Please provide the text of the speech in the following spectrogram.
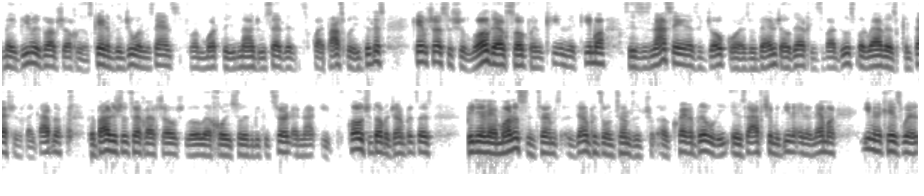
may the dvav shachlios. Kain if the Jew understands from what the non-Jew said that it's quite possible he did this. Kain shas shalol derech sok the kima says he's not saying as a joke or as revenge al derech yisvadus, but rather as a confession like avna. But bali shel tzarech lachshol shalol lechoi so that to be concerned and not eat. The close shadov a general principle says Binyan Emonus, in terms, general principle in terms of uh, credibility, is Afshe Medina Nema, even in a case where,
